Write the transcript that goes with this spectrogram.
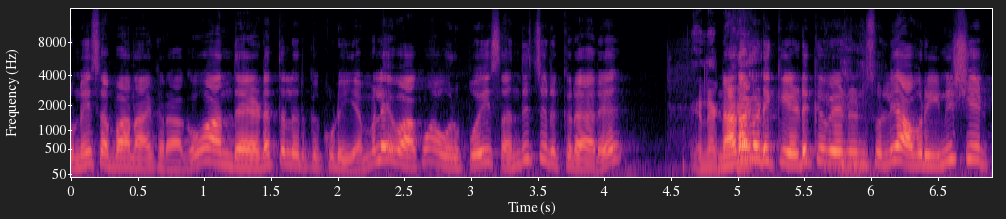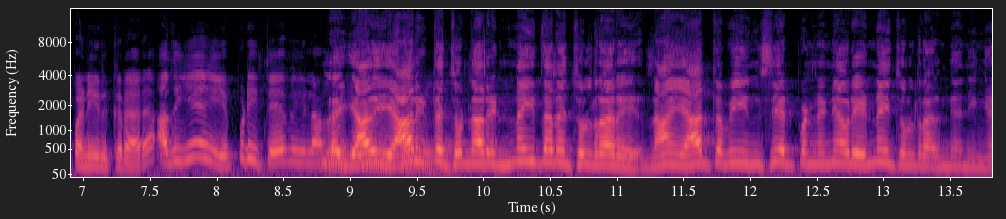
துணை சபாநாயகராகவும் அந்த இடத்துல இருக்கக்கூடிய எம்எல்ஏவாகவும் அவர் போய் சந்திச்சிருக்கிறாரு. நடவடிக்கை எடுக்க வேணும்னு சொல்லி அவர் இனிஷியேட் பண்ணியிருக்கிறாரு. அது ஏன் எப்படி தேவையில்லாம இல்லை யார் யார்கிட்ட சொன்னாரு? இன்னைக்கு தானே சொல்றாரு. நான் யார்கிட்ட போய் இனிஷியேட் பண்ணேன்னு அவர் என்ன சொல்றாருங்க நீங்க?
